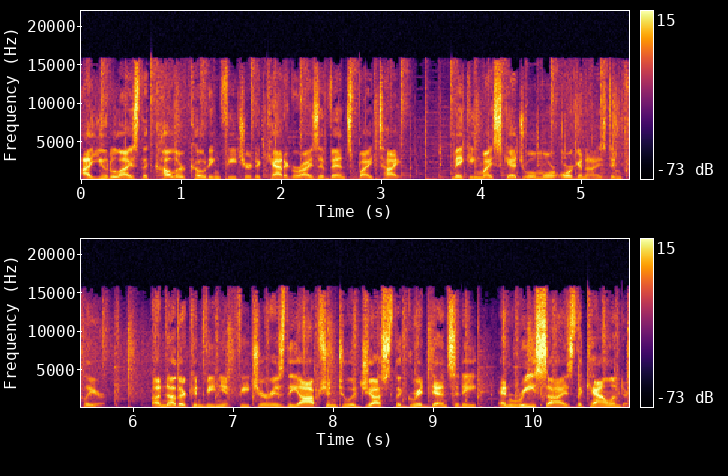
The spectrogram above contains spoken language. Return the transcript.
I utilize the color coding feature to categorize events by type, making my schedule more organized and clear. Another convenient feature is the option to adjust the grid density and resize the calendar.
